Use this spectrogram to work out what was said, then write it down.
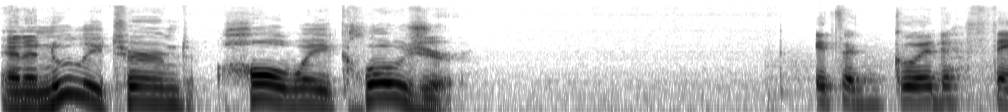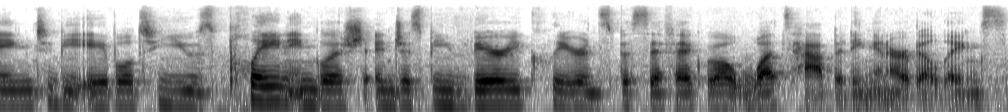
and a newly termed hallway closure it's a good thing to be able to use plain English and just be very clear and specific about what's happening in our buildings.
